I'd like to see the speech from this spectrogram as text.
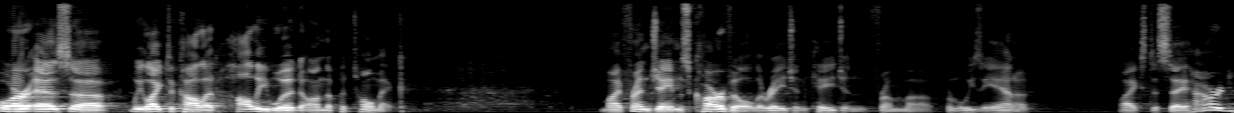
Or as uh, we like to call it, Hollywood on the Potomac. My friend James Carville, the Raging Cajun from, uh, from Louisiana, likes to say, Howard,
